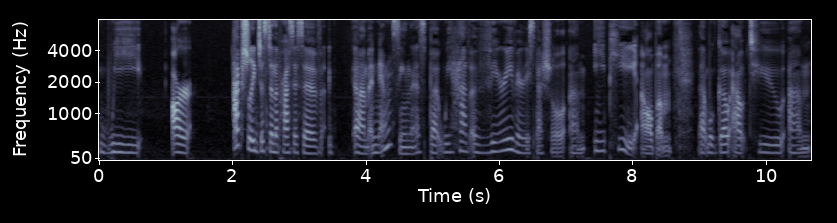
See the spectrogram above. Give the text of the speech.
we are actually just in the process of um, announcing this, but we have a very, very special um, EP album that will go out to um,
